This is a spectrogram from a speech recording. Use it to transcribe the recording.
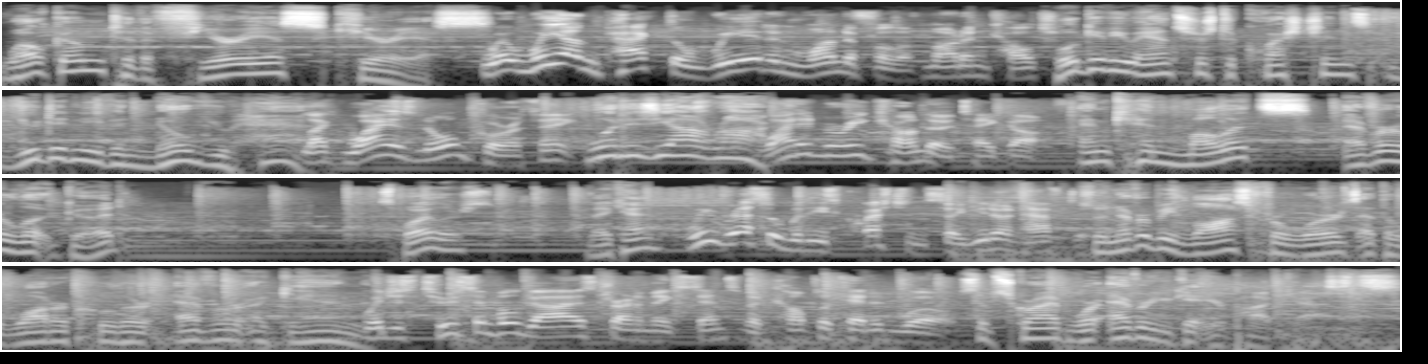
Welcome to the Furious Curious. where we unpack the weird and wonderful of modern culture. We'll give you answers to questions you didn't even know you had. Like, why is normcore a thing? what is yacht rock? Why did Marie Kondo take off? And can mullets ever look good? Spoilers. They can. We wrestle with these questions so you don't have to. So never be lost for words at the water cooler ever again. We're just two simple guys trying to make sense of a complicated world. Subscribe wherever you get your podcasts.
